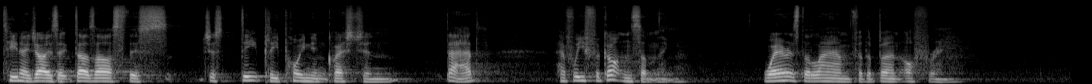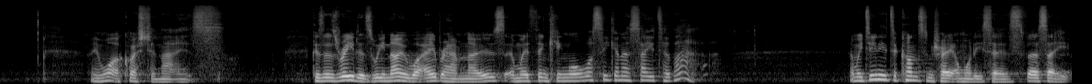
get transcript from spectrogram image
teenage Isaac does ask this just deeply poignant question Dad, have we forgotten something? Where is the lamb for the burnt offering? I mean, what a question that is. Because as readers, we know what Abraham knows, and we're thinking, well, what's he going to say to that? And we do need to concentrate on what he says. Verse 8,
